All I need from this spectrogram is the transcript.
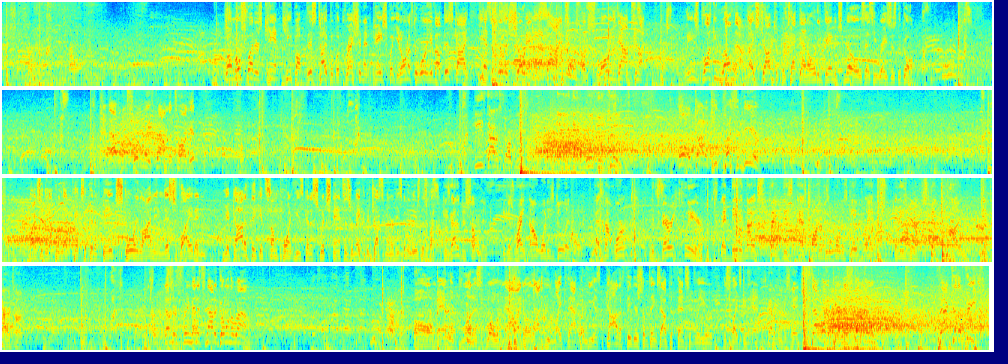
Well, most fighters can't keep up this type of aggression and pace, but you don't have to worry about this guy. He hasn't really showed any signs of slowing down tonight. Lee's blocking well now. Nice job to protect that already damaged nose as he raises the guard. And that one certainly found the target. He's got to start moving. Oh, he got him real good, too. Oh, gotta keep pressing here. All right, so the upper leg kicks have been a big storyline in this fight, and you gotta think at some point he's gonna switch stances or make an adjustment, or he's gonna lose this fight. He's got to do something because right now what he's doing has not worked. It's very clear that they did not expect this as part of his opponent's game plan, and he's been a step behind the entire time. Under three minutes now to go in the round. Oh, man, the blood is flowing now. I know a lot of you like that, but he has got to figure some things out defensively or this fight's going to end. He's got to move his head. That one appeared to stun him. Back to the feet.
